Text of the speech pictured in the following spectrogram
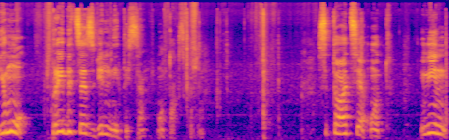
йому прийдеться звільнитися. Отак скажу. Ситуація, от. Він.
